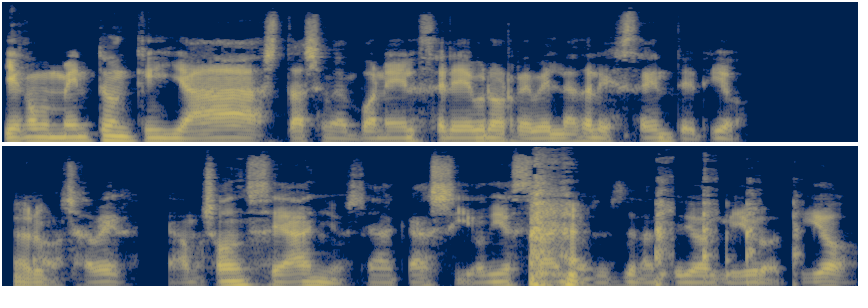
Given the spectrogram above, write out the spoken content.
llega un momento en que ya hasta se me pone el cerebro rebelde adolescente, tío. Vamos a ver, llevamos 11 años ya casi, o 10 años desde el anterior libro, tío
